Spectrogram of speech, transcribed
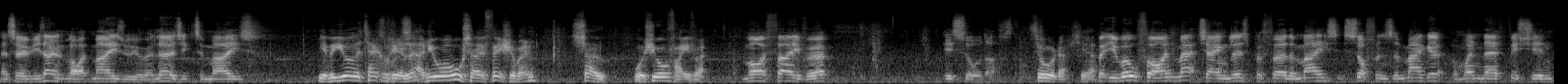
And so if you don't like maize or you're allergic to maize, Yeah, but you're the tackle dealer, and you're also a fisherman. So, what's your favourite? my favourite is sawdust. Sawdust, yeah. But you will find match anglers prefer the maize, it softens the maggot, and when they're fishing,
